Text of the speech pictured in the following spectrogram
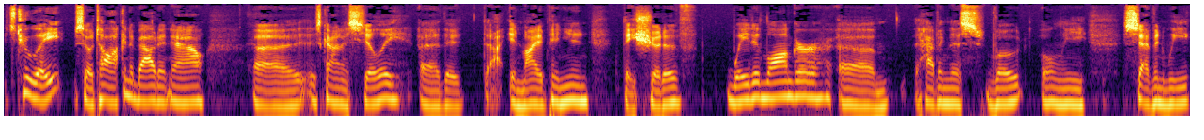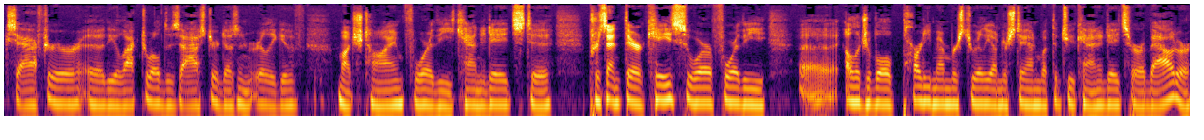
it's too late. So talking about it now uh, is kind of silly. Uh, they, in my opinion, they should have waited longer, um, having this vote only seven weeks after uh, the electoral disaster doesn't really give much time for the candidates to present their case or for the uh, eligible party members to really understand what the two candidates are about. Or,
